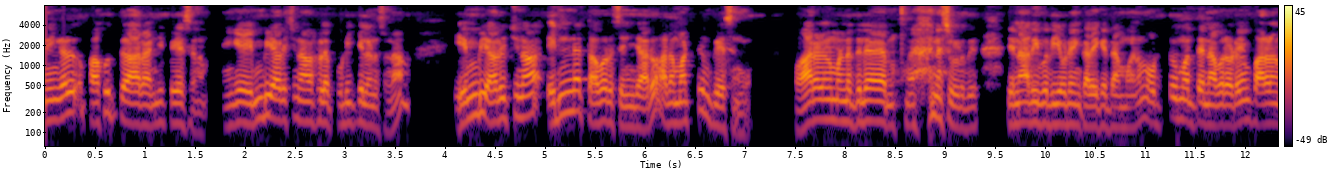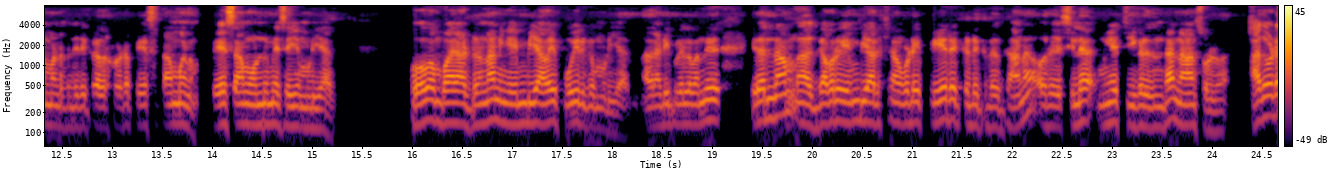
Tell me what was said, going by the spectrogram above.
நீங்கள் பகுத்து ஆராய்ஞ்சு பேசணும். நீங்க எம்பி அர்ச்சனா அவர்களை பிடிக்கலன்னு சொன்னால் எம்பி அர்ச்சனா என்ன தவறு செஞ்சாரோ அதை மட்டும் பேசுங்க. பாராளுமன்றத்தில் என்ன சொல்றது? ஜனாதிபதியோடையும் கதைக்கத்தான் வேணும். ஒட்டுமொத்த நபரோடையும் பாராளுமன்றத்தில் இருக்கிறவர்களோட பேசத்தான் வேணும். பேசாமல் ஒன்றுமே செய்ய முடியாது. கோபம் பாராட்டுனா நீங்கள் எம்பியாவே போயிருக்க முடியாது. அதன் அடிப்படையில் வந்து இதெல்லாம் கௌரவ எம்பி அர்ச்சனாவுடைய பேரை கெடுக்கிறதுக்கான ஒரு சில முயற்சிகள் தான் நான் சொல்லுவேன். அதோட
